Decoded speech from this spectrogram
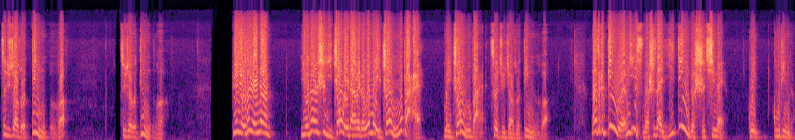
这就叫做定额，这叫做定额。那有的人呢，有的人是以周为单位的，我每周五百，每周五百，这就叫做定额。那这个定额的意思呢，是在一定的时期内规固定的。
